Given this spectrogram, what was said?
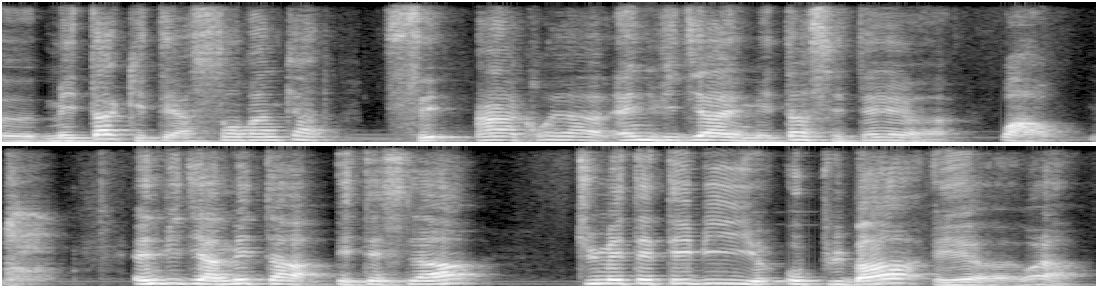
euh, Meta qui était à 124. C'est incroyable. Nvidia et Meta, c'était... Euh, waouh Nvidia, Meta et Tesla, tu mettais tes billes au plus bas et euh, voilà.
